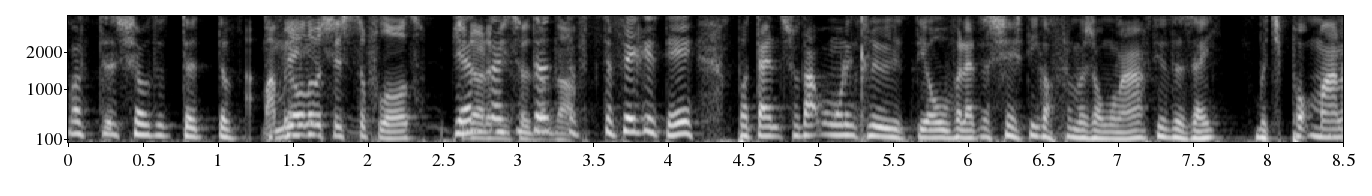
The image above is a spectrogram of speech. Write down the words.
Well, the- so the, the, the, the And we all know figures- assists are flawed. Do Yeah, you know what I mean? So the, that- the, the figures there, but then so that won't include the overhead assist he got from his own half the other day, which put Mane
